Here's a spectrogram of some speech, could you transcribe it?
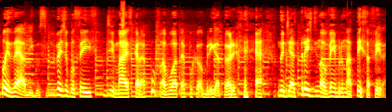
Pois é, amigos, vejo vocês de máscara, por favor, até porque é obrigatório, no dia 3 de novembro, na terça-feira.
